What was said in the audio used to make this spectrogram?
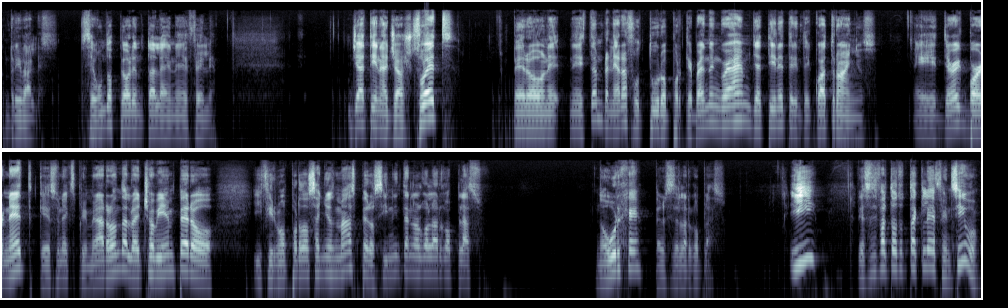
rivales. Segundo peor en toda la NFL. Ya tiene a Josh Sweat, pero necesitan planear a futuro porque Brandon Graham ya tiene 34 años. Eh, Derek Barnett, que es una ex primera ronda, lo ha hecho bien, pero. Y firmó por dos años más, pero sí necesitan algo a largo plazo. No urge, pero sí es a largo plazo. Y les hace falta otro tackle defensivo.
